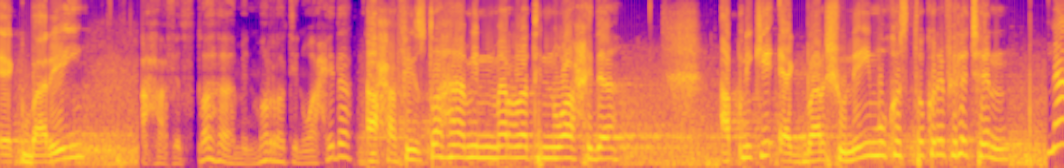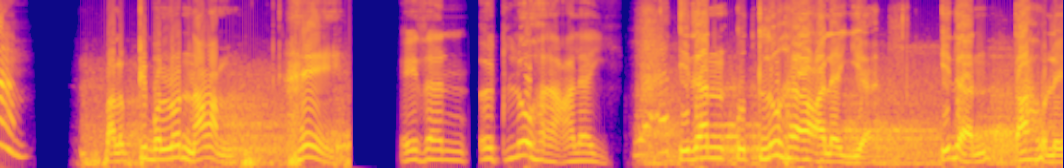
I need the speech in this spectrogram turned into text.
একবারেই। আহাফিজতাহা মিন মাররাতিন ওয়াহিদা। আহাফিজতাহা মিন মাররাতিন ওয়াহিদা। আপনি কি একবার শুনেই মুখস্থ করে ফেলেছেন? নাম। বালকটি বলল নাম। হ্যাঁ। ইদান উতলুহা আলাই। ইদান উতলুহা আলাইয়া ইদান তাহলে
